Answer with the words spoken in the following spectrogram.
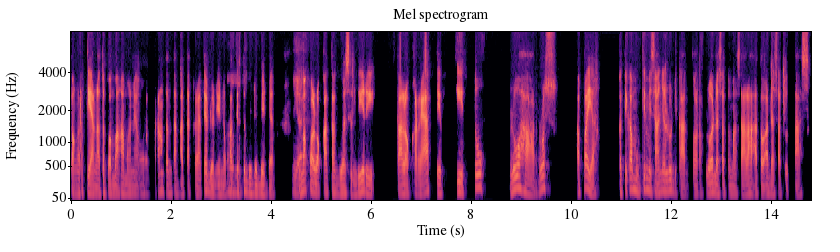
pengertian atau pemahamannya orang-orang tentang kata kreatif dan inovatif itu beda-beda. Iya. Cuma kalau kata gua sendiri, kalau kreatif itu lu harus apa ya? Ketika mungkin misalnya lu di kantor, lu ada satu masalah atau ada satu task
